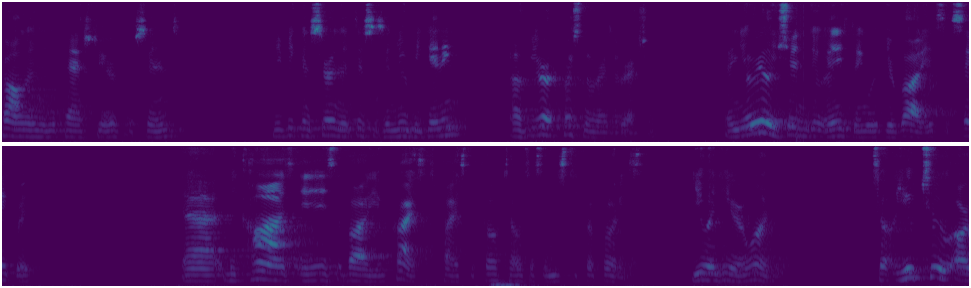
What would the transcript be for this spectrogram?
fallen in the past year for sins. You'd be concerned that this is a new beginning of your personal resurrection. And you really shouldn't do anything with your body, it's sacred, uh, because it is the body of Christ, as Pius XII tells us in Mystica Corporis. You and he are one. So you too are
